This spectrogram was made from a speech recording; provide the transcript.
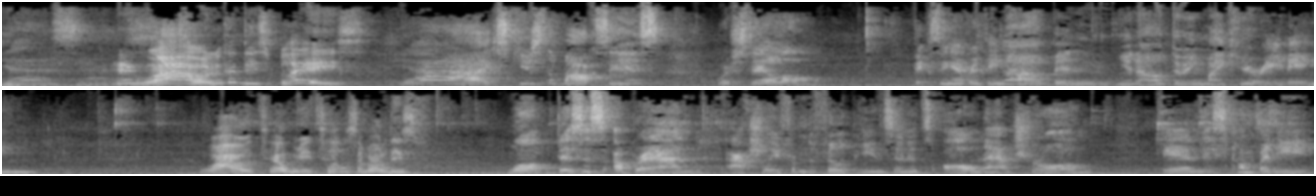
Yes, yes. Hey, wow, look at this place. Yeah, excuse the boxes. We're still fixing everything up and, you know, doing my curating. Wow, tell me, tell us about this. Well, this is a brand actually from the Philippines and it's all natural. And this company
